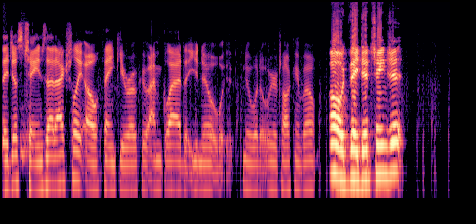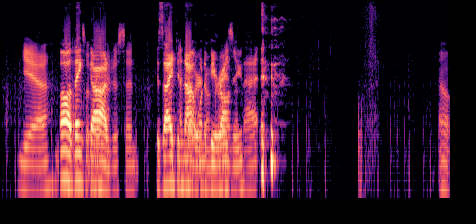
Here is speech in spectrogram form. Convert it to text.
They just changed that actually. Oh, thank you, Roku. I'm glad that you knew what, knew what we were talking about. Oh, they did change it. Yeah. Oh, thank what Roku God, Just said. because I did I not want to be wrong on that. Oh,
